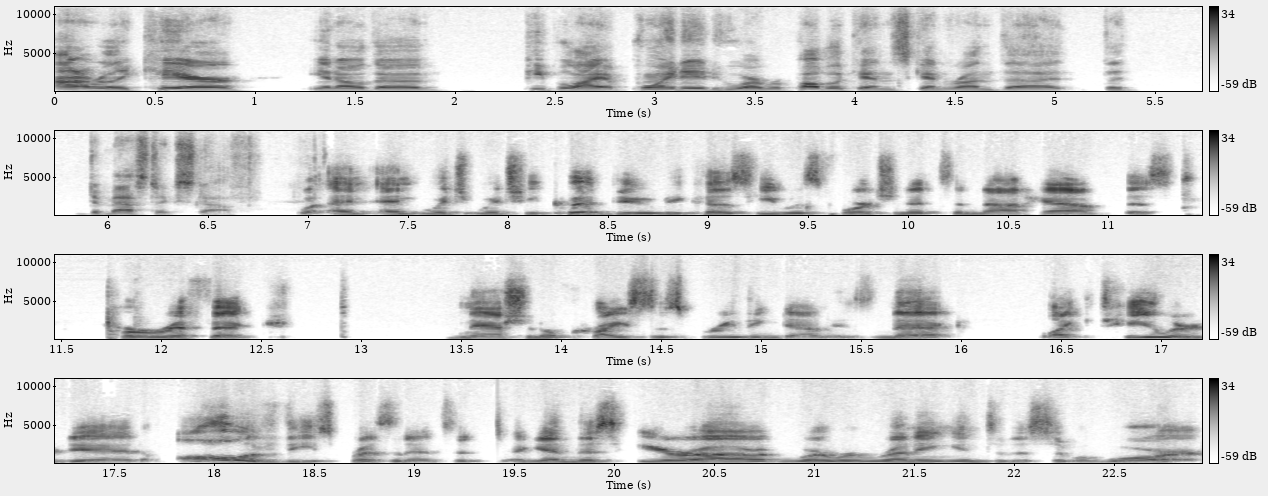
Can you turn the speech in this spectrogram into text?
I don't really care. You know, the people I appointed who are Republicans can run the the domestic stuff. Well, and and which which he could do because he was fortunate to not have this horrific national crisis breathing down his neck like Taylor did. All of these presidents, again, this era where we're running into the Civil War,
